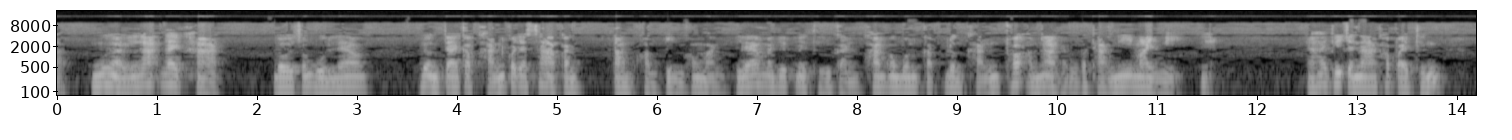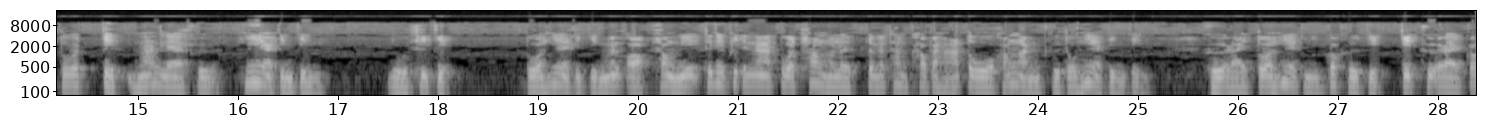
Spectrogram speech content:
ดับ เมื่อละได้ขาดโดยสมบูรณ์แล้ว เรื่องใจกับขันก็จะทราบกันตามความจริงของมัน แล้วมายึดไม่ถือกันความกังวลกับเรื่องขัน เพราะอำนาจแห่งอุปทานนี้ไม่มีเนี่ยให้พิจารณาเข้าไปถึงตัวจิตนั่นแหละคือเฮี้ยจริง ๆ อยู่ที่จิต ตัวเฮี้ยจริงๆมันออกช่องนี้ ที่นี่พิจารณาตัวช่องมาเลยจนกระทั่งเข้าไปหาตัวของมันคือตัวเฮี้ยจริง ๆ คืออะไรตัวเฮี้ยจริงๆก็คือจิต จิตคืออะไรก็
